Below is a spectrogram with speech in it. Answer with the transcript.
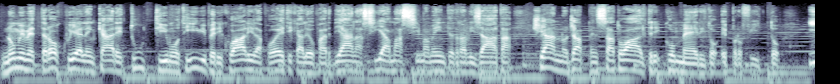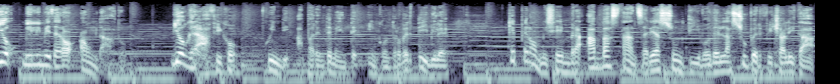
Non mi metterò qui a elencare tutti i motivi per i quali la poetica leopardiana sia massimamente travisata, ci hanno già pensato altri con merito e profitto. Io mi limiterò a un dato, biografico, quindi apparentemente incontrovertibile, che però mi sembra abbastanza riassuntivo della superficialità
